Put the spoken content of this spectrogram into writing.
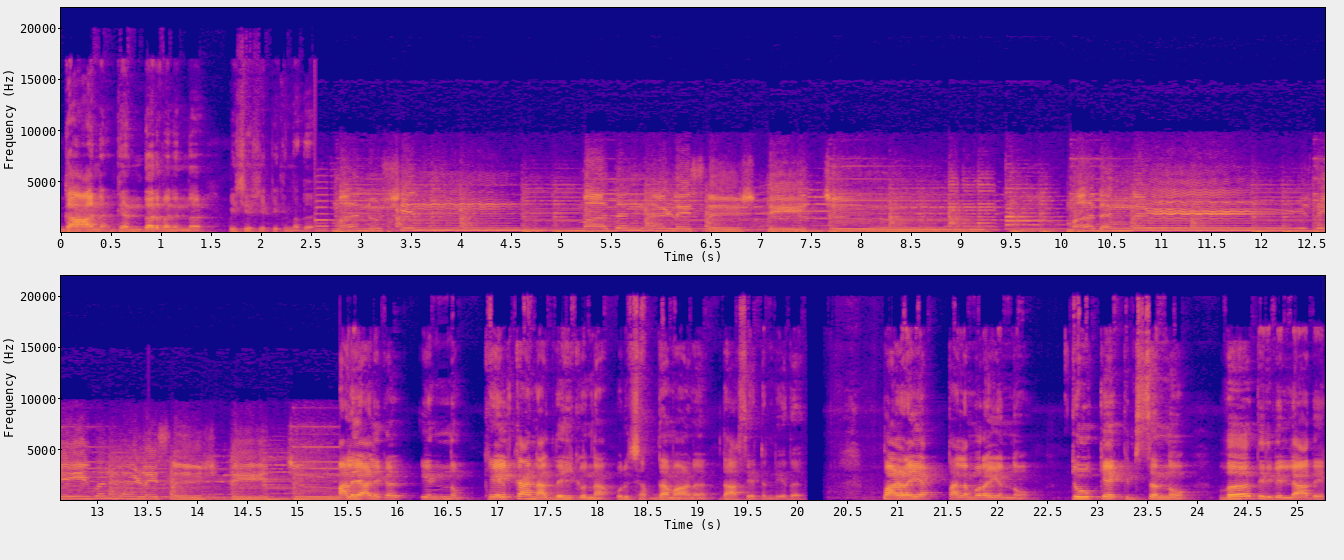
ഗാന ഗന്ധർവൻ എന്ന് വിശേഷിപ്പിക്കുന്നത്. മനുഷ്യൻ മതങ്ങളെ സൃഷ്ടിച്ചു. ദൈവങ്ങളെ സൃഷ്ടിച്ചു. മലയാളികൾ എന്നും കേൾക്കാൻ ആഗ്രഹിക്കുന്ന ഒരു ശബ്ദമാണ് ദാസേട്ടന്റേത്. പഴയ തലമുറയെന്നോ ടു കെ കിഡ്സ് എന്നോ വേർതിരിവില്ലാതെ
